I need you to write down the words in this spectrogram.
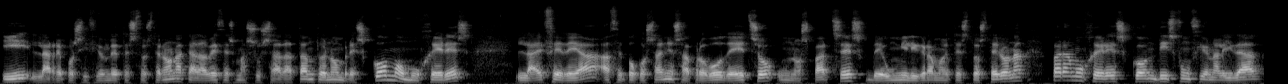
Y la reposición de testosterona cada vez es más usada tanto en hombres como mujeres la FDA hace pocos años aprobó, de hecho, unos parches de un miligramo de testosterona para mujeres con disfuncionalidad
